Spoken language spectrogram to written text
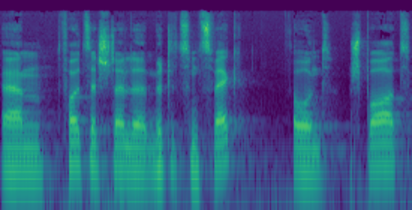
ähm, Vollzeitstelle, Mittel zum Zweck und Sport,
